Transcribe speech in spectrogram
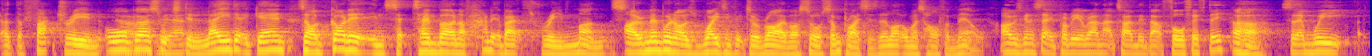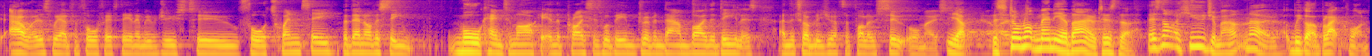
at the factory in August, which yeah. delayed it again. So I got it in September, and I've had it about three months. I remember when I was waiting for it to arrive, I saw some prices. They're like almost half a mil. I was going to say probably around that time, about 450. Uh-huh. So then we ours we had for 450, and then we reduced to 420. But then obviously more came to market, and the prices were being driven down by the dealers. And the trouble is, you have to follow suit almost. Yep. There's still not many about, is there? There's not a huge amount, no. We got a black one.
